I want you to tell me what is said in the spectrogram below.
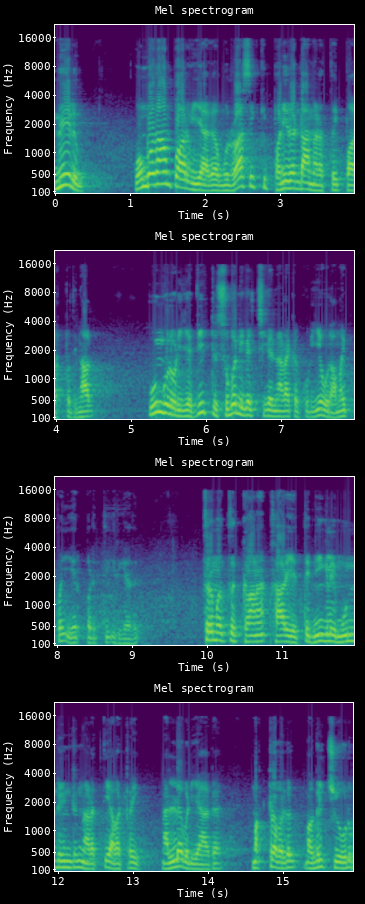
மேலும் ஒன்பதாம் பார்வையாக உங்கள் ராசிக்கு பனிரெண்டாம் இடத்தை பார்ப்பதினால் உங்களுடைய வீட்டு சுப நிகழ்ச்சிகள் நடக்கக்கூடிய ஒரு அமைப்பை ஏற்படுத்தி இருக்கிறது. திருமணத்துக்கான சாரியத்தை நீங்களே முன்னின்று நடத்தி அவற்றை நல்லபடியாக மற்றவர்கள் மகிழ்ச்சியோடு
